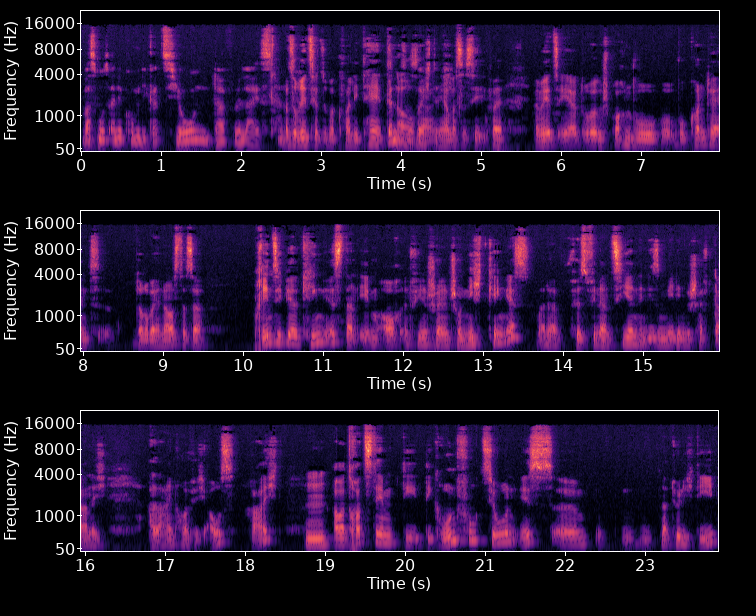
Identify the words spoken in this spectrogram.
Was muss eine Kommunikation dafür leisten? Also redest jetzt über Qualität. Genau, sozusagen. richtig. Ja, was ist die, weil wir haben jetzt eher drüber gesprochen, wo, wo, wo Content darüber hinaus, dass er prinzipiell King ist, dann eben auch in vielen Stellen schon nicht King ist, weil er fürs Finanzieren in diesem Mediengeschäft gar nicht allein häufig ausreicht. Mhm. Aber trotzdem, die, die Grundfunktion ist ähm, natürlich die,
